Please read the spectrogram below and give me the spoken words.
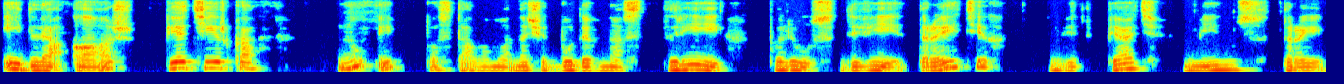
і для H п'ятірка. Ну і поставимо. Значить, буде в нас 3 плюс 2 третіх від 5 мінус 3.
